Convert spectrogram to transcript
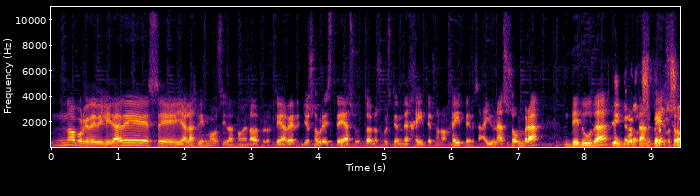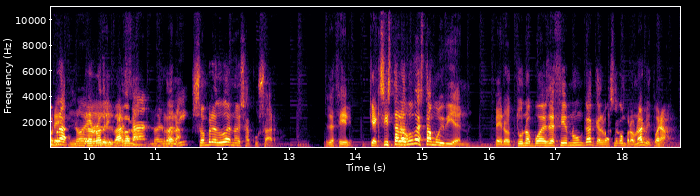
No, porque debilidades eh, ya las vimos y las comentado, pero es que, a ver, yo sobre este asunto no es cuestión de haters o no haters, hay una sombra de duda importante sobre no el, Barça, no el Madrid. Sombra de duda no es acusar. Es decir, que exista la duda está muy bien, pero tú no puedes decir nunca que el Barça compra un árbitro. Bueno.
